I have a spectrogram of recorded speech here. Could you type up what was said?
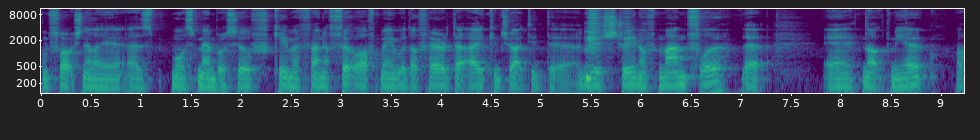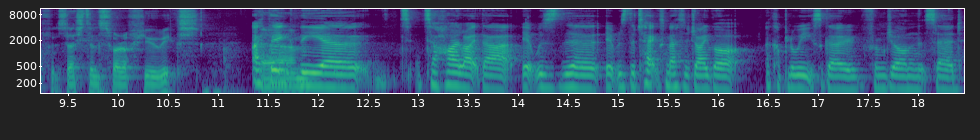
Unfortunately, as most members who have came within a foot off me would have heard that I contracted a new strain of man flu that uh, knocked me out of existence for a few weeks. I think um, the uh, t- to highlight that it was the it was the text message I got a couple of weeks ago from John that said,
